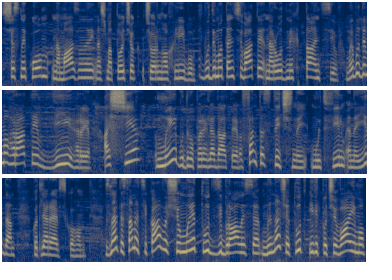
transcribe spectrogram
з чесником, намазаний на шматочок чорного хлібу. Будемо танцювати народних танців. Ми будемо грати в ігри. А ще ми будемо переглядати фантастичний мультфільм Енеїда Котляревського. Знаєте, саме цікаво, що ми тут зібралися, ми наче тут і відпочиваємо,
